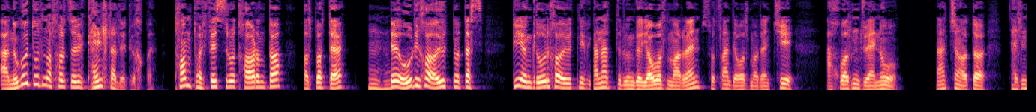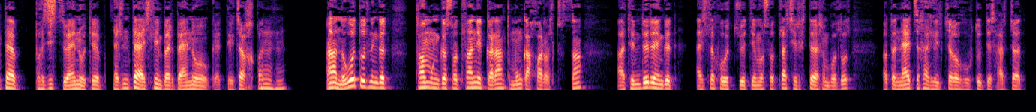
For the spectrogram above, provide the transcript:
А нөгөөдөл нь болохоор зэрэг танилтал байдаг байхгүй. Том профессорууд хоорондоо холбоотой. Тэгээ өөрийнхөө оюутнуудаас би ингээд өөрийнхөө оюутныг танаад дэр ингээд явуулмаар байна. Судалгаанд явуулмаар байна. Чи авах боломж байна уу? Наа чин одоо цалинтай позиц байна уу? Тэ цалинтай ажлын байр байна уу гэдэг жаах байхгүй. А нөгөөдөл ингээд том ингээд судалгааны грант мөнгө авахар болчихсон. А тэн дээр ингээд ажиллах хөөч байт юм уу судлаач хэрэгтэй байх юм бол одоо найзынхаа хэлж байгаа хүүхдүүдээс харж аваад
